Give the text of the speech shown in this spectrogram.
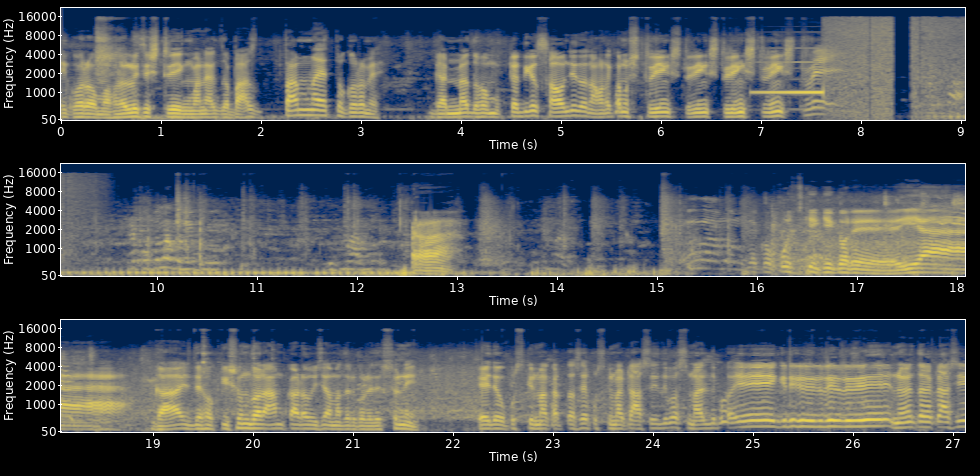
এই গরম ওখানে লইছে স্ট্রিং মানে একদম বাজতাম না এত গরমে। গাম্যা দহ মুখটার দিকে সাউন্ড যেত না অনেক আমার string string string string string দেখো পুচকি কি করে? ইয়া। গাছ দেখো কি সুন্দর আম কাটা হয়েছে আমাদের ঘরে, দেখছ নি? এই দেখো পুষ্কির মা কাটতেছে পুষ্কির মা একটা আসি দিব স্মাইল দিব। এই গিরি গিরি গিরি গিরি নয়ন একটা আসি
